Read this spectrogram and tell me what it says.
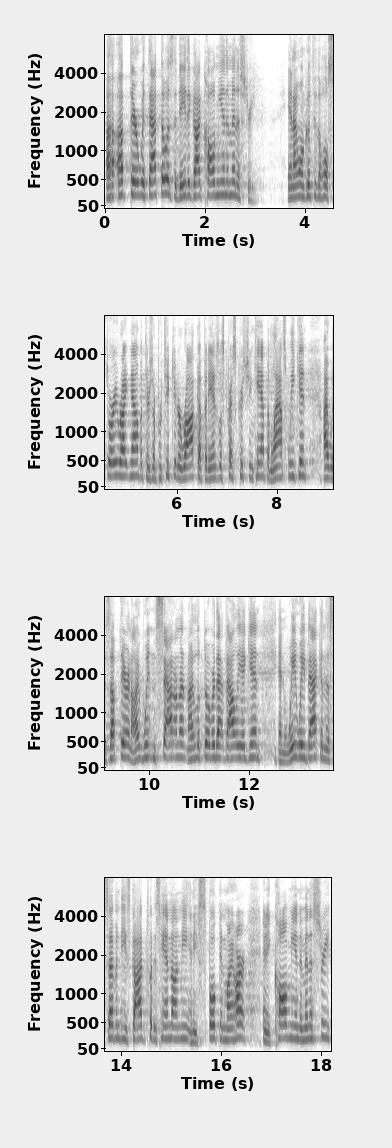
Uh, up there with that, though, is the day that God called me in the ministry. And I won't go through the whole story right now, but there's a particular rock up at Angeles Crest Christian Camp. And last weekend, I was up there and I went and sat on it and I looked over that valley again. And way, way back in the 70s, God put his hand on me and he spoke in my heart and he called me into ministry.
